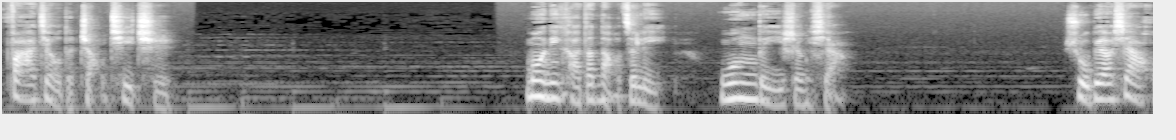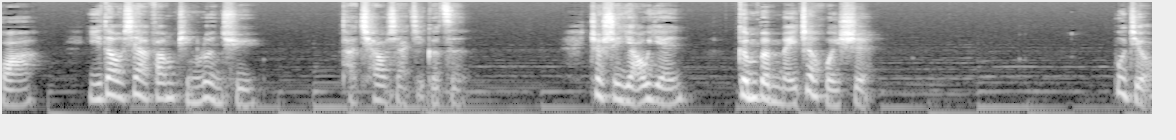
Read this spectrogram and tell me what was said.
发酵的沼气池。莫妮卡的脑子里嗡的一声响，鼠标下滑，移到下方评论区，他敲下几个字：“这是谣言，根本没这回事。”不久，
